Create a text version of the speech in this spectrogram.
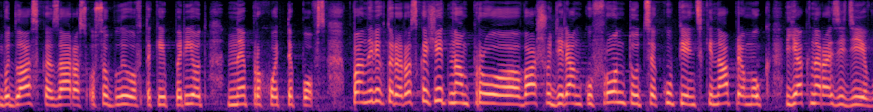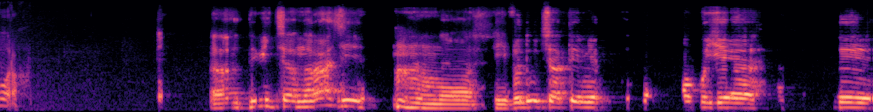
будь ласка, зараз особливо в такий період не проходьте повз. Пане Вікторе, розкажіть нам про вашу ділянку фронту. Це Куп'янський напрямок. Як наразі діє ворог? Е, Дивіться, наразі і ведуться активні є е,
